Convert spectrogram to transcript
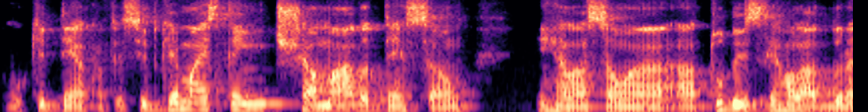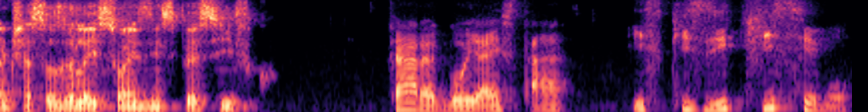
o que tem acontecido, o que mais tem te chamado a atenção em relação a, a tudo isso que tem rolado durante essas eleições em específico? Cara, Goiás está esquisitíssimo.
